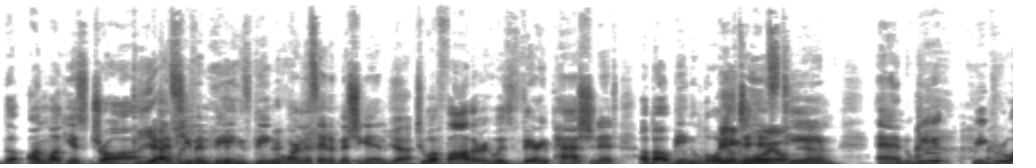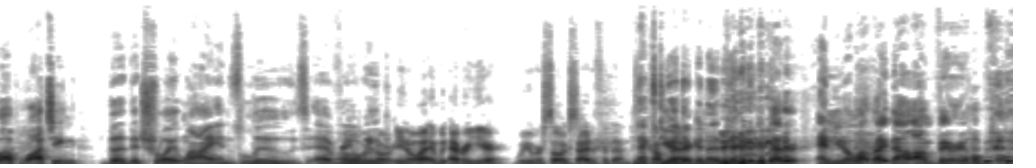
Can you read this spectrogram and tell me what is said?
the unluckiest draw Yeah. as human beings being born in the state of Michigan Yeah. to a father who is very passionate about being loyal Being to loyal, his team and we we grew up watching the Detroit Lions lose every Oh, week. You know, what? Every year we were so excited for them to Next come year back. they're gonna they're gonna be better, and you know what? Right now I'm very hopeful.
